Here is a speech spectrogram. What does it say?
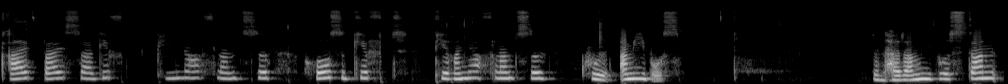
Greifbeißer, Gift, Pina-Pflanze, große Gift, Piranha-Pflanze, cool, Amiibos. Sind halt Amiibos. Dann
